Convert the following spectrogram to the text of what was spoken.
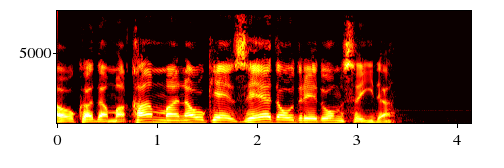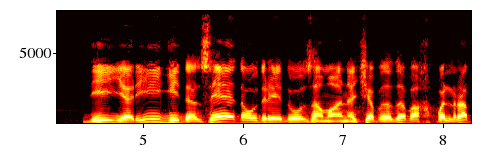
او که د مقام معنا وکړي زه د ودرېدو هم صحیح ده دی یریږي د زید او درېدو زمانه چې په دغه خپل رب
